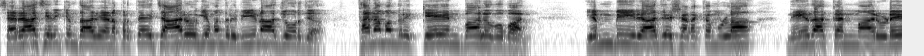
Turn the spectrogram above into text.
ശരാശരിക്കും താഴെയാണ്. പ്രത്യേകിച്ച് ആരോഗ്യമന്ത്രി വീണ ജോർജ് ധനമന്ത്രി K N Balagopal M B Rajesh അടക്കമുള്ള നേതാക്കന്മാരുടെ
